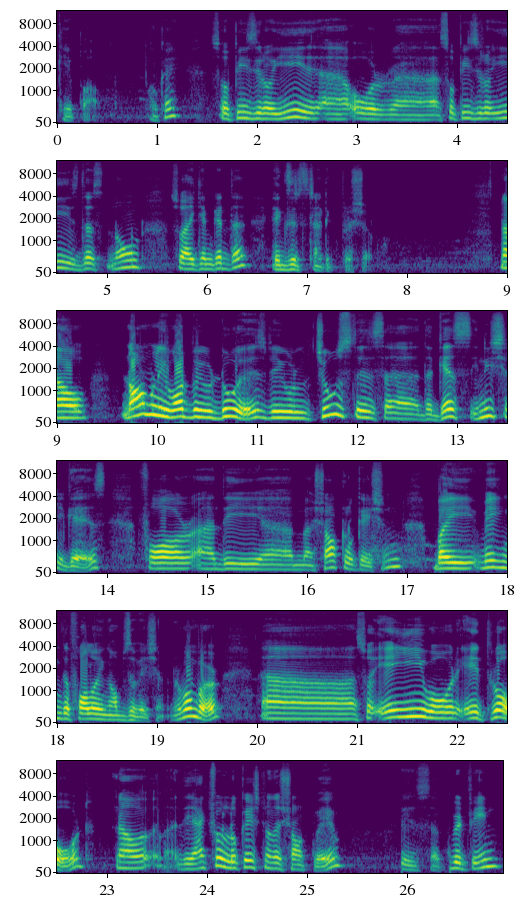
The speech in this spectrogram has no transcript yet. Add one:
kPa. Okay. So, P0E uh, or uh, so P0E is thus known. So, I can get the exit static pressure. Now, normally what we would do is we will choose this uh, the guess initial guess for uh, the um, shock location by making the following observation. Remember, uh, so AE over A throat. Now, the actual location of the shock wave is uh, between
